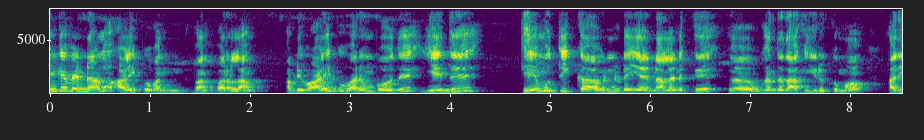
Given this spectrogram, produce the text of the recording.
எங்கே வேணாலும் அழைப்பு வந் வந் வரலாம். அப்படி அழைப்பு வரும்போது எது தேமுதிகவினுடைய நலனுக்கு உகந்ததாக இருக்குமோ அது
